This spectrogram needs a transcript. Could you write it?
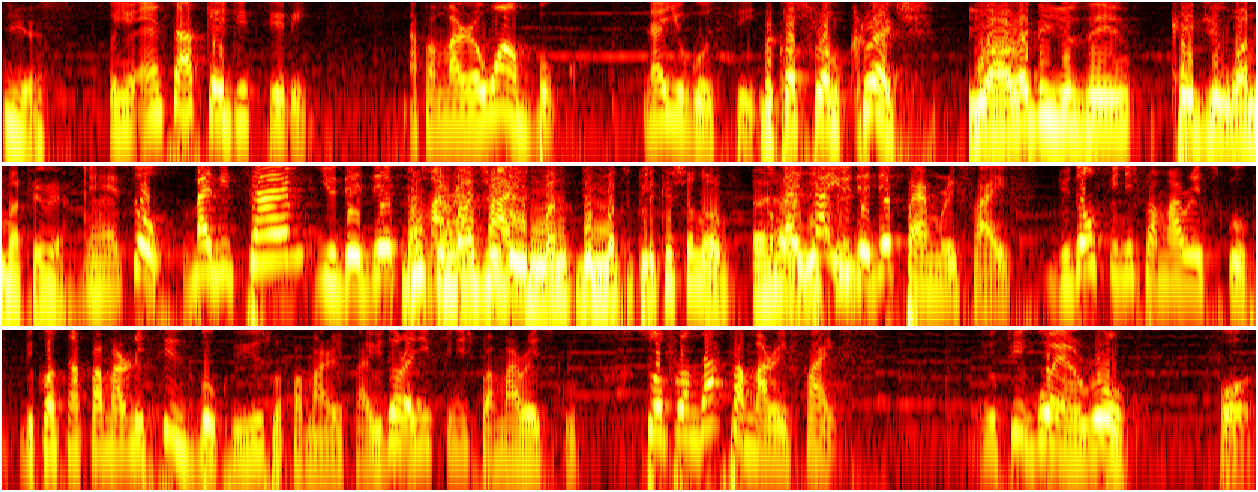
Yes. When you enter kg three na primary one book na you go see. Because from crèche you are already using kg1 materials. Uh, so by the time you dey dey just primary imagine five the, man, the multiplication of so uh, by the time you dey dey primary five you don finish primary school because na primary six book you use for primary five. You don already finish primary school. So from that primary five you fit go enrol for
